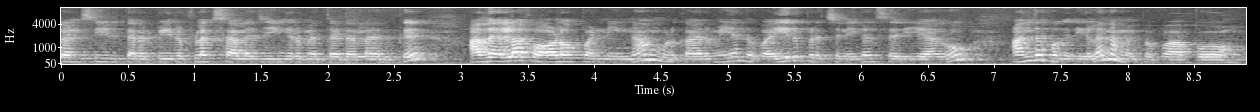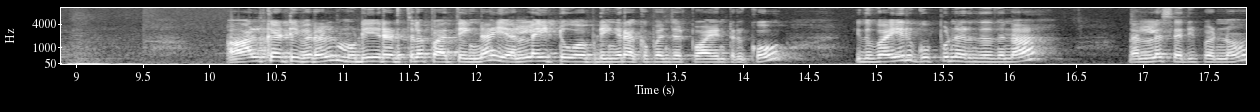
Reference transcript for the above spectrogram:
கன்சீல் தெரப்பி ரிஃப்ளெக்ஸாலஜிங்கிற மெத்தடெல்லாம் இருக்குது அதெல்லாம் ஃபாலோ பண்ணிங்கன்னா உங்களுக்கு அருமையாக அந்த வயிறு பிரச்சனைகள் சரியாகும். அந்த பகுதிகளை நம்ம இப்போ பார்ப்போம். ஆள்காட்டி விரல் முடிகிற இடத்துல பார்த்தீங்கன்னா எல்ஐ டூ அப்படிங்கிற அக்குபஞ்சர் பாயிண்ட் இருக்கும். இது வயிறு குப்புன்னு இருந்ததுன்னா நல்லா சரி பண்ணும்.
